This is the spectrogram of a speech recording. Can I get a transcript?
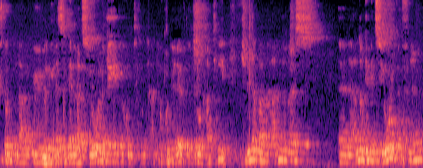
stundenlang über die letzte Generation reden und, und andere Modelle der Demokratie. Ich will aber ein anderes, äh, eine andere Dimension öffnen,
